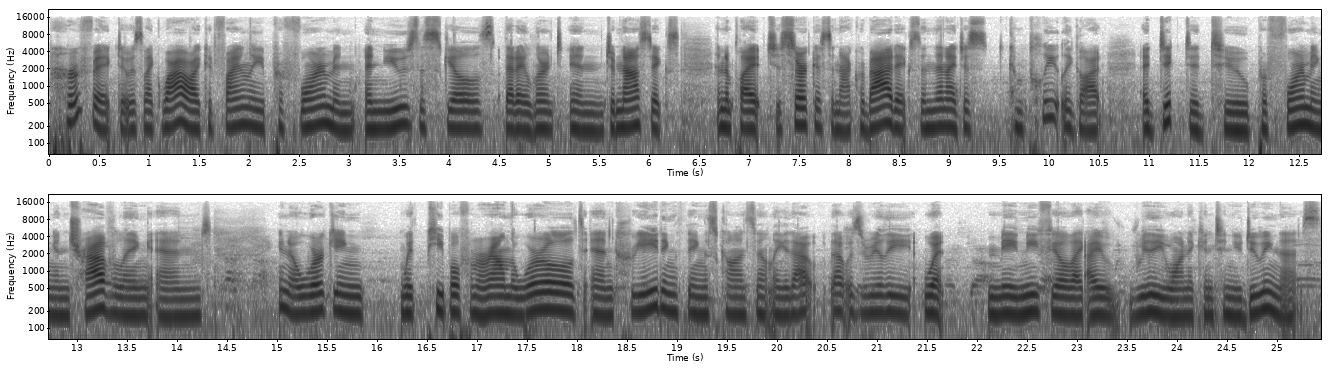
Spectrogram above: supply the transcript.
perfect. It was like, wow, I could finally perform and, and use the skills that I learned in gymnastics and apply it to circus and acrobatics. And then I just completely got addicted to performing and traveling and, you know, working with people from around the world and creating things constantly. That that was really what made me feel like I really want to continue doing this.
